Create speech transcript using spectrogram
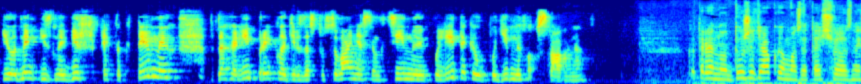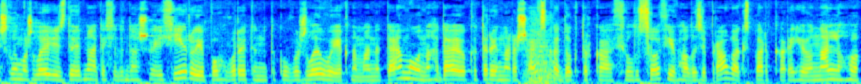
і одним із найбільш ефективних взагалі прикладів застосування санкційної політики у подібних обставинах. Катерино, дуже дякуємо за те, що знайшли можливість доєднатися до нашого ефіру і поговорити на таку важливу, як на мене, тему. Нагадаю, Катерина Рашевська, докторка філософії в галузі права, експертка регіонального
